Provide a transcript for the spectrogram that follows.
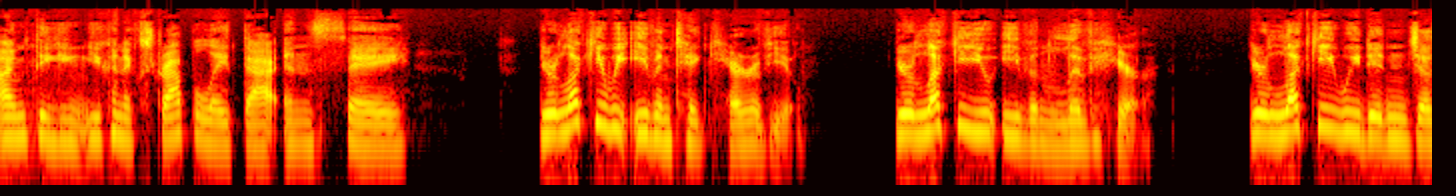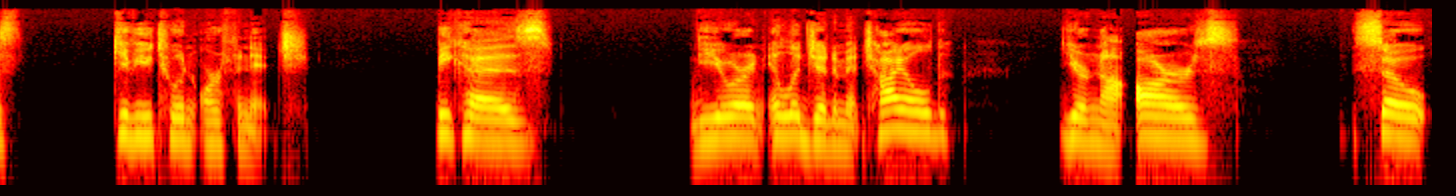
I'm thinking you can extrapolate that and say, You're lucky we even take care of you. You're lucky you even live here. You're lucky we didn't just give you to an orphanage because you're an illegitimate child, you're not ours. So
